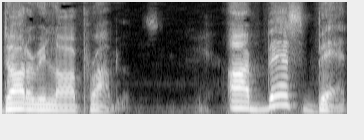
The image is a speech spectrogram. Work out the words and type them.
daughter-in-law problems. Our best bet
